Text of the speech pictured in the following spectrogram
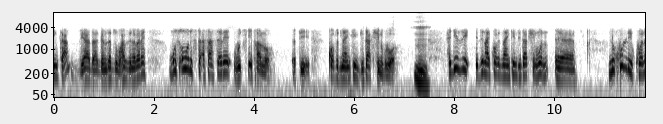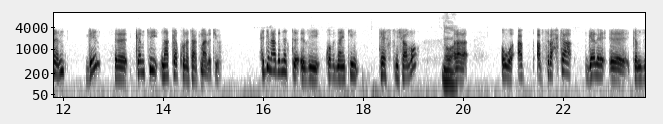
ኢንካም ዝያዳ ገንዘብ ዝውሃብ ዝነበረ ምስ እውን ዝተኣሳሰረ ውፅኢት ኣሎ እቲ ኮቪድ ና ዲዳክሽን ይብልዎ ሕጂ እዚ እዚ ናይ ኮቪድ ናይንቲን ዲዳክሽን እውን ንኩሉ ይኮነን ግን ከምቲ ናትካ ኩነታት ማለት እዩ ሕጂ ንኣብነት እዚ ኮቪድ ናይንቲን ቴስት ምሽ ኣሎ እዎ ኣብ ስራሕካ ገለ ከምዚ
